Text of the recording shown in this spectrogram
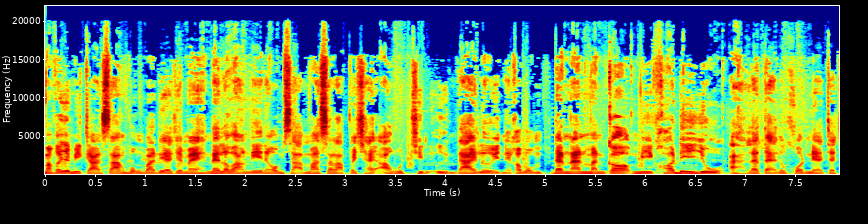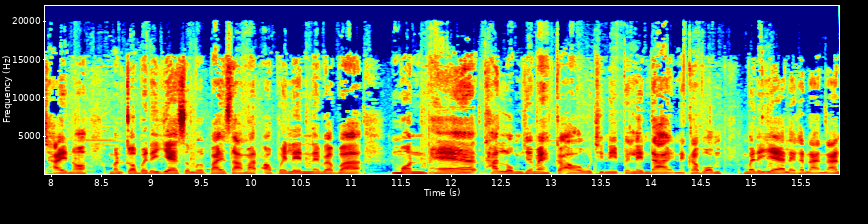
มันก็จะมีการสร้างวงบาเรียใช่ไหมในระหว่างนี้นะครับผมสามารถสลับไปใช้อาวุธชิ้นอื่นได้เลยนะครับผมดังนั้นมันก็มีข้อดีอยู่อะแล้วแต่ทุกคนเนี่ยจะใช้เนาะมันก็ไม่ได้แย่เสมอไปสามารถเอาไปเล่นในแบบว่ามอนแพ้ธาลมใช่ไหมก็เอาอาวุธชิ้นนี้ไปเล่นได้นะครับผมไม่ได้แย่อะไรขนาดนั้น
